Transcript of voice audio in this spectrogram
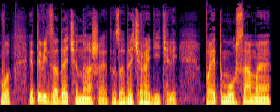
Вот. Это ведь задача наша, это задача родителей. Поэтому самое,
